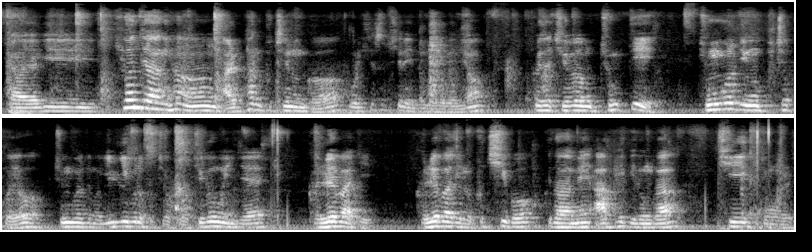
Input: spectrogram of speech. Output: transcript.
자 여기 현장형 알판 붙이는 거 우리 실습실에 있는 거거든요. 그래서 지금 중띠 중골딩은 붙였고요. 중골딩은 1, 2부로 붙였고 지금은 이제 걸레바지 걸레바지를 붙이고 그 다음에 앞에 기둥과 뒤에 기둥을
